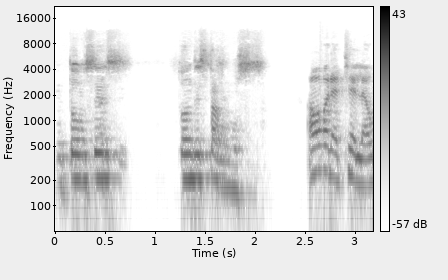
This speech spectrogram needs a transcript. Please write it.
Entonces, ¿dónde estamos? Ahora, Chela,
